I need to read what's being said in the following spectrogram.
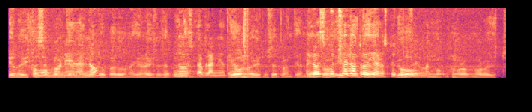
Yo no he visto ese planteamiento, ¿no? perdona, yo no he visto ese planteamiento. No está planeando. Yo no he visto ese planteamiento. Lo escuché el otro día, lo estoy confirmando. No, no, lo he visto.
